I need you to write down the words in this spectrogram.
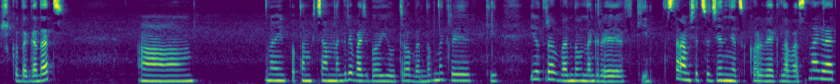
szkoda gadać. Um, no i potem chciałam nagrywać, bo jutro będą nagrywki. Jutro będą nagrywki. Staram się codziennie cokolwiek dla Was nagrać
